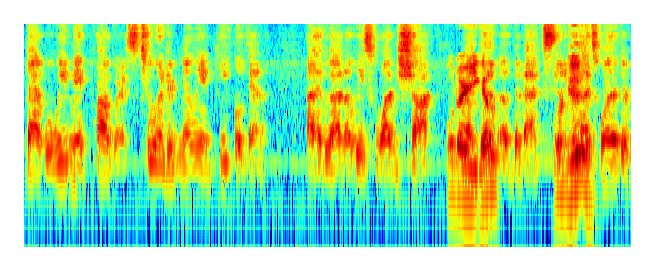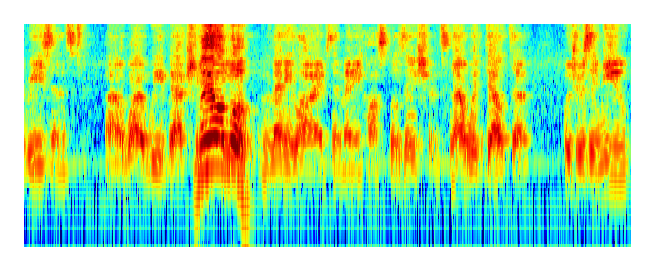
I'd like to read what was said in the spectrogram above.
that, well, we made progress. 200 million people, Dana, uh, have gotten at least one shot. Well, there of you the, go. Of the vaccine. We're good. That's one of the reasons uh, why we've actually Melba. saved many lives and many hospitalizations. Now with Delta. Which was a new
